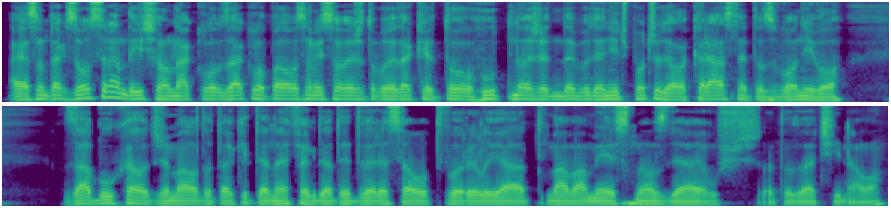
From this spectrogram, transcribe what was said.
A ja som tak zo srandy išiel na klop, zaklopal, lebo som myslel, že to bude takéto hutné, že nebude nič počuť, ale krásne to zvonivo zabúchal, že malo to taký ten efekt a tie dvere sa otvorili a tmavá miestnosť a už sa to začínalo.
